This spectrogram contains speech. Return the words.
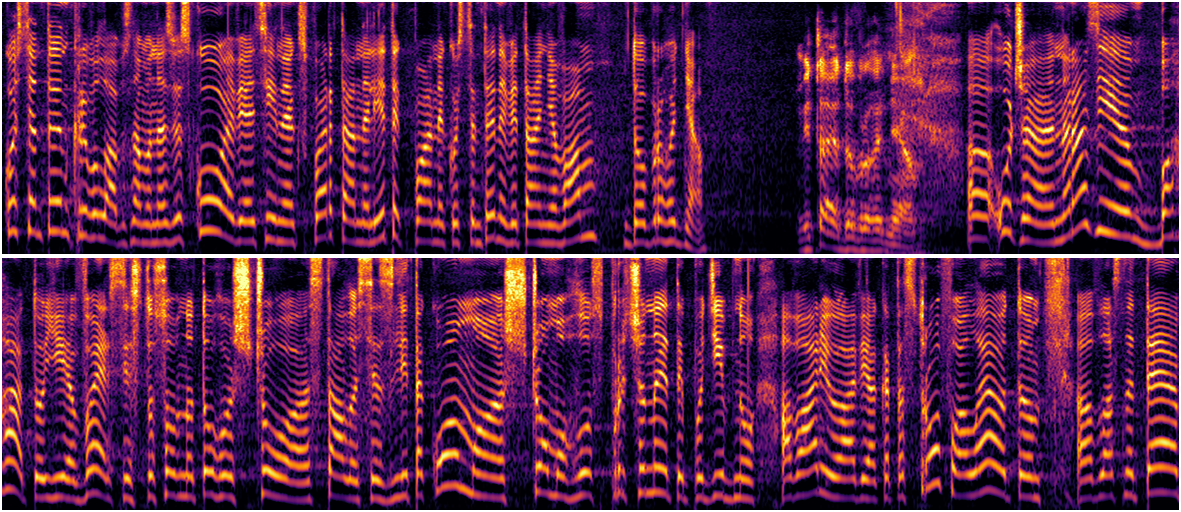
Костянтин Криволап з нами на зв'язку. Авіаційний експерт та аналітик. Пане Костянтине, вітання вам. Доброго дня. Вітаю, доброго дня. Е, Отже, наразі багато є версій стосовно того, що сталося з літаком, е, що могло спричинити подібну аварію, авіакатастрофу. Але от е, власне те,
